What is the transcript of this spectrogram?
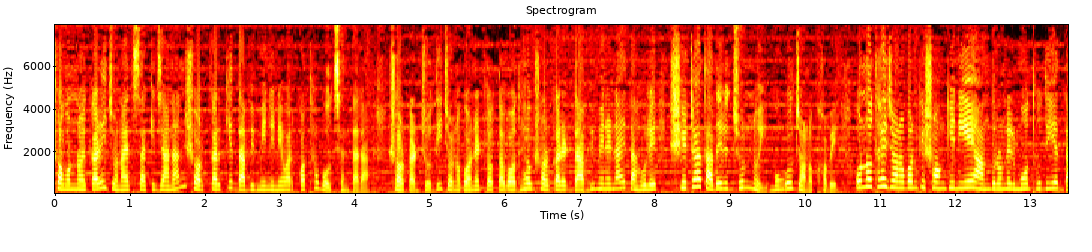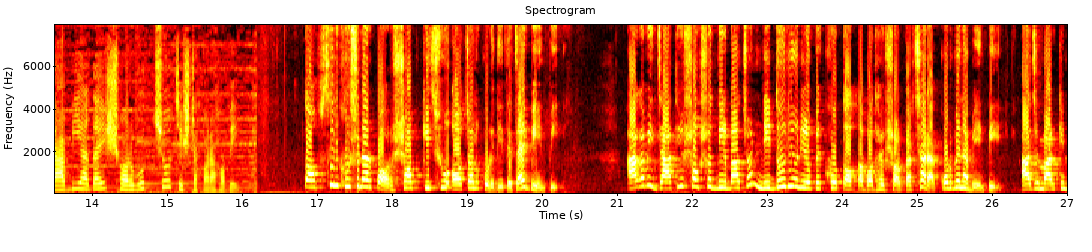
সমন্বয়কারী জোনায়েদ সাকি জানান, সরকারকে দাবি মেনে নেওয়ার কথা বলছেন তারা। সরকার যদি জনগণের তত্ত্বাবধায়ক সরকারের দাবি মেনে নেয়, তাহলে সেটা তাদের জন্যই মঙ্গলজনক হবে। অন্যথায় জনগণকে সঙ্গে নিয়ে আন্দোলনের মধ্য দিয়ে দাবি আদায়ের সর্বোচ্চ চেষ্টা করা হবে। তফসিল ঘোষণার পর সবকিছু অচল করে দিতে চায় বিএনপি। আগামী জাতীয় সংসদ নির্বাচন নির্দলীয় নিরপেক্ষ তত্ত্বাবধায়ক সরকার ছাড়া করবে না বিএনপি। আজ মার্কিন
